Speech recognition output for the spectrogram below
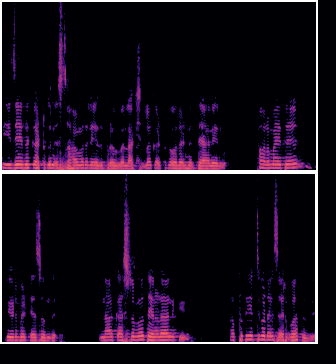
ఫీజు అయితే కట్టుకునే స్తోమత లేదు ప్రభు. లక్షల్లో కట్టుకోవాలని తేలేను. పొలం అయితే బీడు పెట్టేసి ఉంది నా కష్టము తినడానికి అప్పు తీర్చుకోవడానికి సరిపోతుంది.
